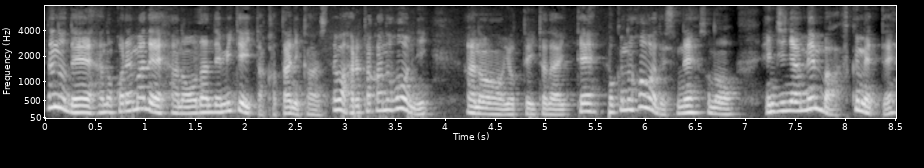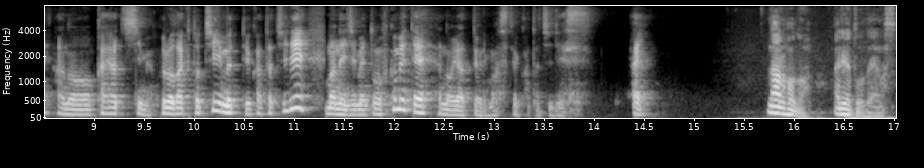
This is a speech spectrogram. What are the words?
なので、あの、これまで、あの、横断で見ていた方に関しては、春高の方に、あの、寄っていただいて、僕の方はですね、その、エンジニアメンバー含めて、あの、開発チーム、プロダクトチームっていう形で、マネジメントも含めて、あの、やっておりますという形です。はい。なるほど。ありがとうございます。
